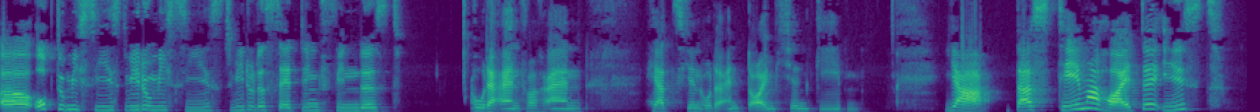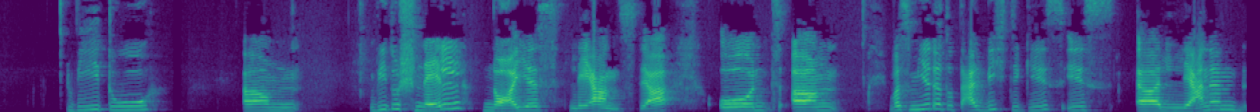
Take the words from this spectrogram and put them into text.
äh, ob du mich siehst, wie du mich siehst, wie du das Setting findest oder einfach ein Herzchen oder ein Däumchen geben. Ja, das Thema heute ist, wie du, ähm, wie du schnell Neues lernst, ja. Und ähm, was mir da total wichtig ist, ist äh, Lernen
